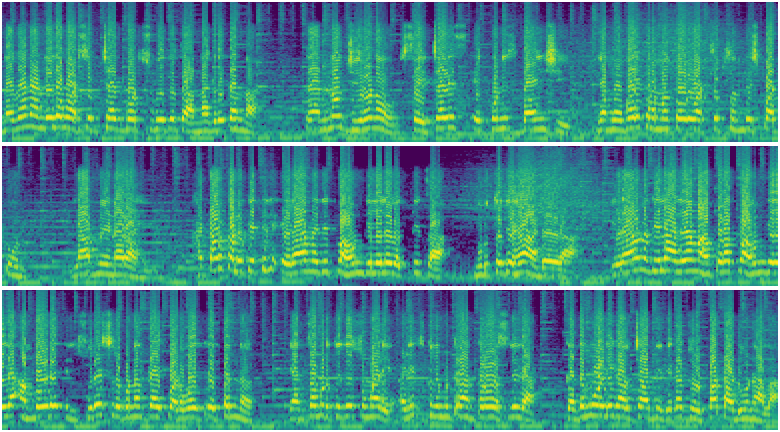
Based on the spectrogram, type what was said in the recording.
नव्याने आणलेल्या व्हॉट्सअप चॅटबॉट सुविधेचा नागरिकांना त्र्याण्णव झिरो नऊ सेहेचाळीस एकोणीस ब्याऐंशी या मोबाईल क्रमांकावर व्हॉट्सअप संदेश पाठवून लाभ मिळणार आहे. खटाव तालुक्यातील एराळ नदीत वाहून गेलेल्या व्यक्तीचा मृतदेह आढळला. एराळ नदीला आलेल्या महापुरात वाहून गेलेल्या आंबवड्यातील सुरेश रघुनाथ गायकवाड वय त्रेपन्न यांचा मृतदेह सुमारे अडीच किलोमीटर अंतरावर असलेल्या कदमवाडी गावच्या आधीत एका झुडपात आढळून आला.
